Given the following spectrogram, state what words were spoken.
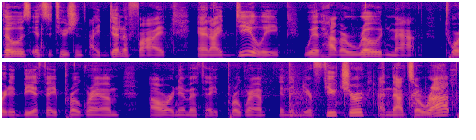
those institutions identified, and ideally, we'll have a roadmap toward a BFA program or an MFA program in the near future, and that's a wrap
